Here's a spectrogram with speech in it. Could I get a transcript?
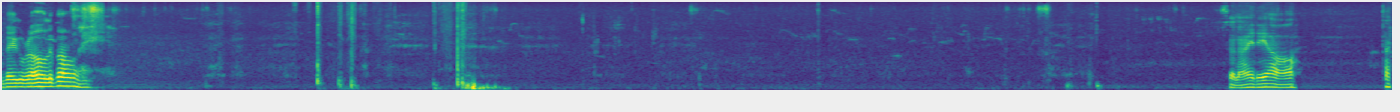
big roly poly. It's an idea. Tack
